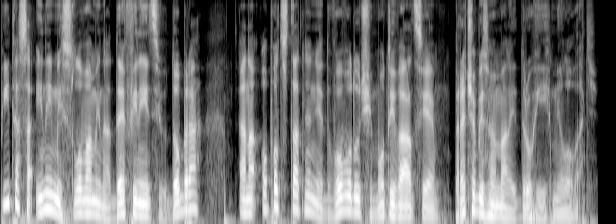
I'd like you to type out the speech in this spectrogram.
pýta sa inými slovami na definíciu dobra a na opodstatnenie dôvodu či motivácie, prečo by sme mali druhých milovať.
